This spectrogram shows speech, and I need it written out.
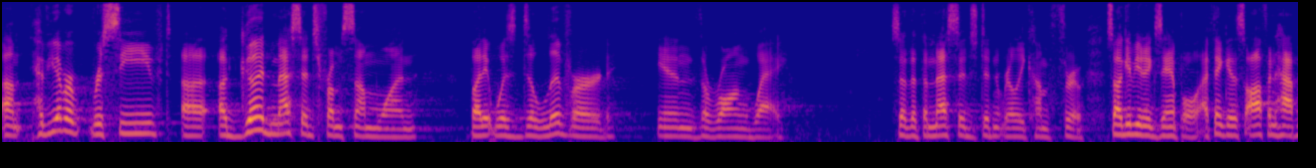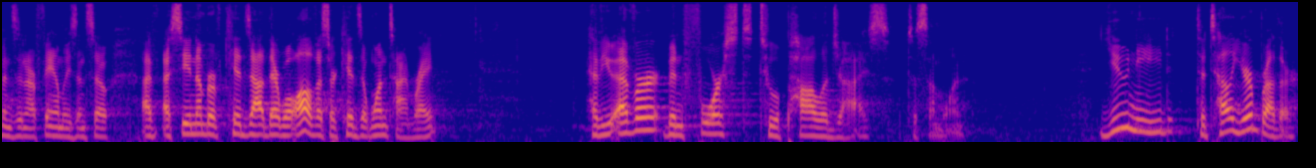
Um, have you ever received a, a good message from someone, but it was delivered in the wrong way? So that the message didn't really come through. So I'll give you an example. I think this often happens in our families. And so I've, i see a number of kids out there. Well, all of us are kids at one time, right? Have you ever been forced to apologize to someone? You need to tell your brother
